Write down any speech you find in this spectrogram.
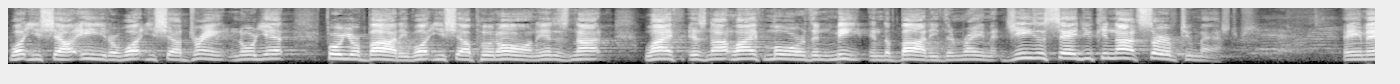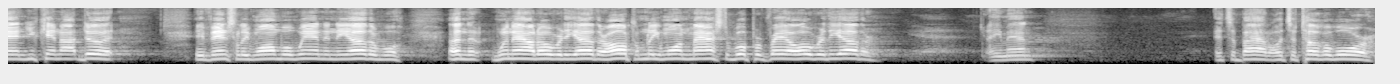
what you shall eat, or what you shall drink, nor yet for your body, what you shall put on. It is not Life is not life more than meat in the body than raiment. Jesus said you cannot serve two masters. Amen. You cannot do it. Eventually, one will win and the other will uh, win out over the other. Ultimately, one master will prevail over the other. Amen. It's a battle, it's a tug of war.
